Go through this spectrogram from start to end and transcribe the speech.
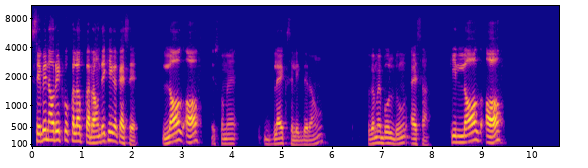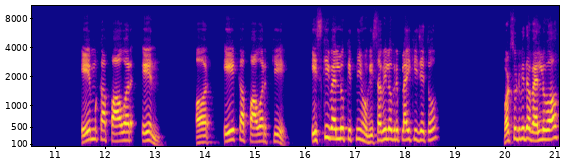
सेवन और एट को क्लब कर रहा हूँ। देखिएगा कैसे। लॉग ऑफ़ इसको मैं ब्लैक से लिख दे रहा हूँ। अगर मैं बोल दूँ ऐसा कि लॉग ऑफ़ एम का पावर एन और ए का पावर के इसकी वैल्यू कितनी होगी? सभी लोग रिप्लाई कीजिए तो। What should be the value of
